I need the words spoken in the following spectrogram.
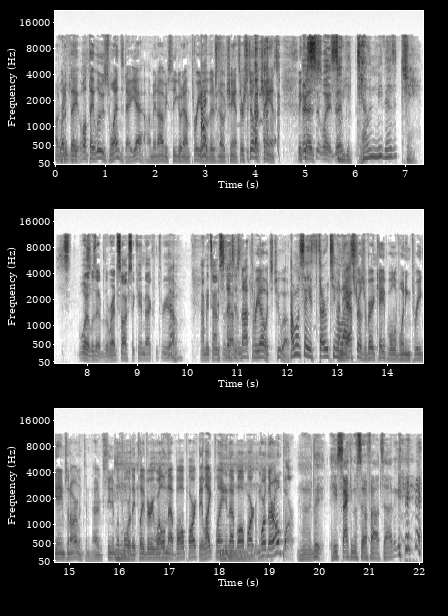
Or the What if they? Well, if they lose Wednesday, yeah. I mean, obviously you go down 3-0, There's no chance. There's still a chance because There's- wait, So the- you're telling me there's a chance? what was it? The Red Sox that came back from 3-0? Yeah. How many times it's, has that it's, oh, it's not 3-0, It's 2-0. I want to say 13 And the last. Astros are very capable of winning three games in Arlington. I've seen it mm. before. They play very well in that ballpark. They like playing in that mm. ballpark more than their own park. He's sacking himself out, Todd.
